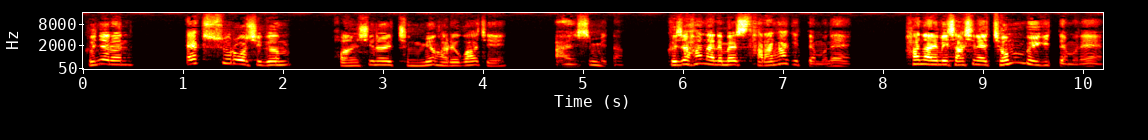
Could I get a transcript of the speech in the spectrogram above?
그녀는 액수로 지금 헌신을 증명하려고 하지 않습니다. 그저 하나님을 사랑하기 때문에 하나님이 자신의 전부이기 때문에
